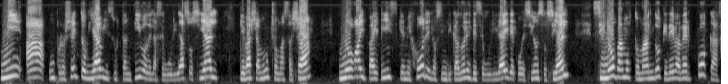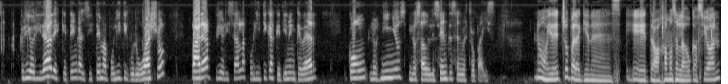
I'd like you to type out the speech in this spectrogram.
ni a un proyecto viable y sustantivo de la seguridad social que vaya mucho más allá. No hay país que mejore los indicadores de seguridad y de cohesión social si no vamos tomando que debe haber pocas prioridades que tenga el sistema político uruguayo para priorizar las políticas que tienen que ver con los niños y los adolescentes en nuestro país. No, y de hecho para quienes eh, trabajamos en la educación,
